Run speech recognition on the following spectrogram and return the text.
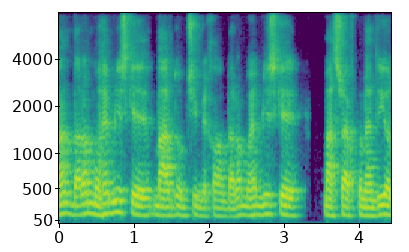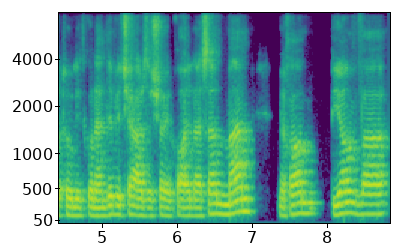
من برام مهم نیست که مردم چی می‌خوان برام مهم نیست که مصرف کننده یا تولید کننده به چه ارزش های قائل هستن. من می‌خوام بیام و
